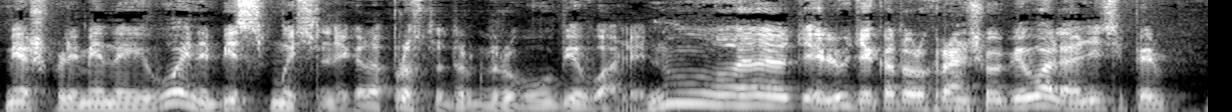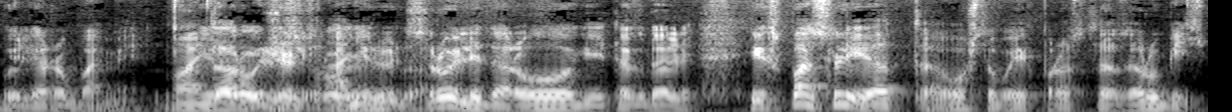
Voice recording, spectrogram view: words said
межплеменные войны бессмысленные, когда просто друг друга убивали. Ну, эти люди, которых раньше убивали, они теперь были рабами. Ну, Они Дороги выжили, строили, они да. строили дороги и так далее. Их спасли от того, чтобы их просто зарубить.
